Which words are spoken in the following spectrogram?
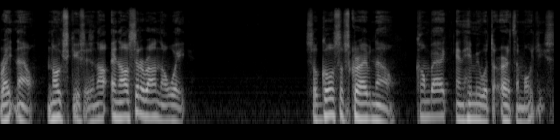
right now. No excuses, and I'll and I'll sit around and I'll wait. So go subscribe now. Come back and hit me with the earth emojis.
